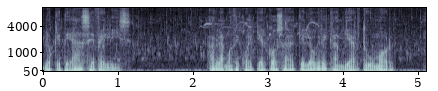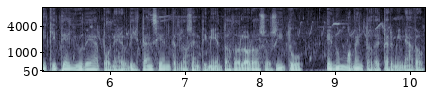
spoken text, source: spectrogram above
lo que te hace feliz. Hablamos de cualquier cosa que logre cambiar tu humor y que te ayude a poner distancia entre los sentimientos dolorosos y tú en un momento determinado.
